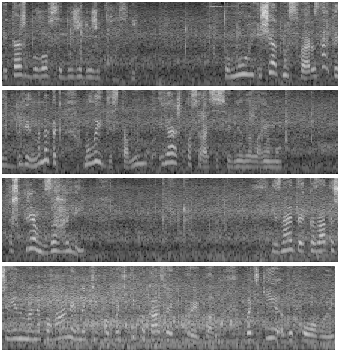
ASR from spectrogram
І теж було все дуже-дуже класно. Тому і ще атмосфера. Знаєте, блін, мене так малий дістав. Ну, я аж по сраці сьогодні дала йому. Аж прям взагалі. І знаєте, казати, що він у мене поганий, ну типу, батьки показують приклад. Батьки виховують.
